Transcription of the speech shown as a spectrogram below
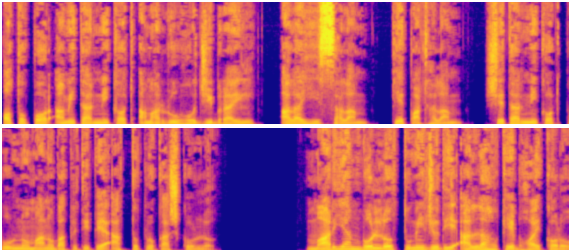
অতঃপর আমি তার নিকট আমার রুহ জিব্রাইল আলাইহিসালাম কে পাঠালাম, সে তার নিকট পূর্ণ মানবাকৃতিতে আত্মপ্রকাশ করল। মারিয়াম বলল, তুমি যদি আল্লাহকে ভয় করো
